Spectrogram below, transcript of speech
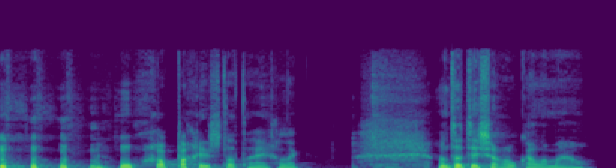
Hoe grappig is dat eigenlijk? Want dat is er ook allemaal.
